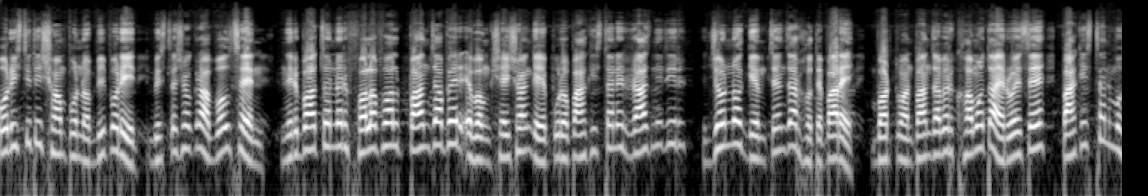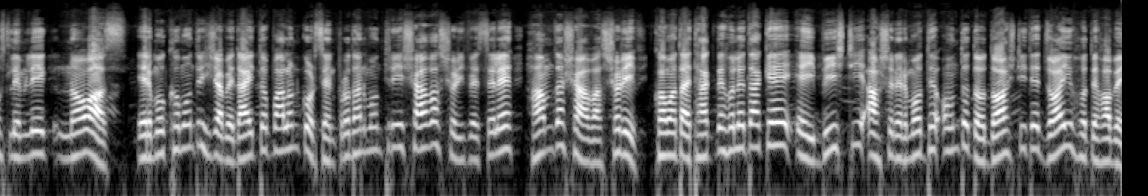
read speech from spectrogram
পরিস্থিতি সম্পূর্ণ বিপরীত। বিশ্লেষকরা বলছেন, নির্বাচনের ফলাফল পাঞ্জাবের এবং সেই সঙ্গে পুরো পাকিস্তানের রাজনীতির জন্য গেম চেঞ্জার হতে পারে। বর্তমান পাঞ্জাবের ক্ষমতায় রয়েছে পাকিস্তান মুসলিম লীগ নওয়াজ। এর মুখ্যমন্ত্রী হিসাবে দায়িত্ব পালন করছেন প্রধানমন্ত্রী শাহবাজ শরীফের ছেলে হামজা শাহবাজ শরীফ। ক্ষমতায় থাকতে হলে তাকে এই বিশটি আসনের মধ্যে অন্তত দশটিতে জয়ী হতে হবে।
